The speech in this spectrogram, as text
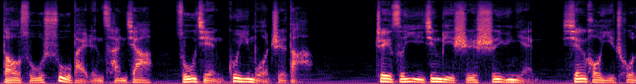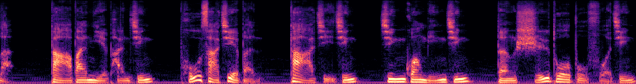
道俗数百人参加，足见规模之大。这次译经历时十余年，先后译出了《大般涅盘经》《菩萨戒本》《大寂经》《金光明经》等十多部佛经。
